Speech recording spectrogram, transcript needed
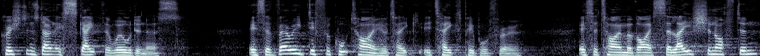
Christians don't escape the wilderness. It's a very difficult time he take, it takes people through. It's a time of isolation often.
